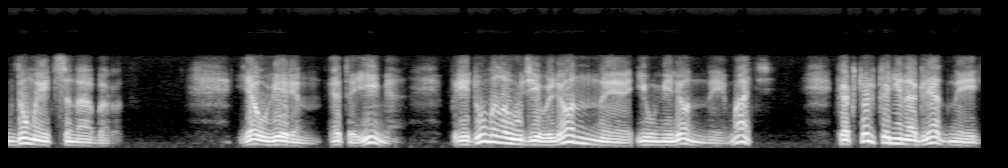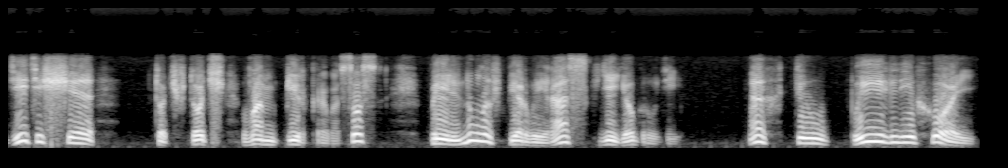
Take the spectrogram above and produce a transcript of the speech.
Думается наоборот. Я уверен, это имя придумала удивленная и умиленная мать, как только ненаглядное детище, точь-в-точь вампир-кровосос, прильнуло в первый раз к ее груди. «Ах ты, упырь лихой!»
